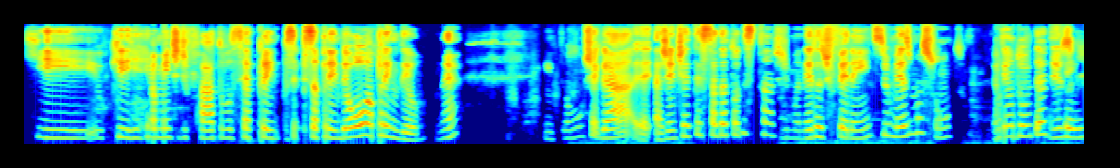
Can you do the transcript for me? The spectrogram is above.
que o que realmente de fato você aprende, você precisa aprender ou aprendeu, né? Então chegar, é, a gente é testado a todo instante de maneiras diferentes e o mesmo assunto. Eu não tenho dúvida disso. Sim.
